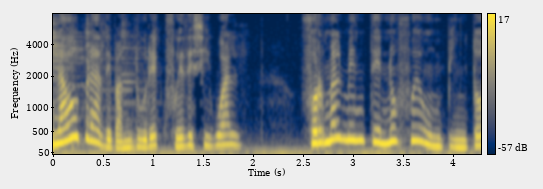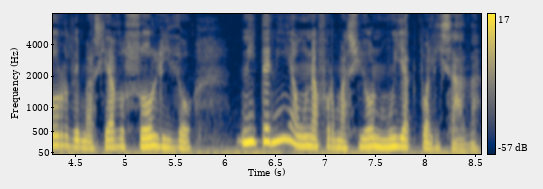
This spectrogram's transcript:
La obra de Bandurek fue desigual. Formalmente no fue un pintor demasiado sólido, ni tenía una formación muy actualizada.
